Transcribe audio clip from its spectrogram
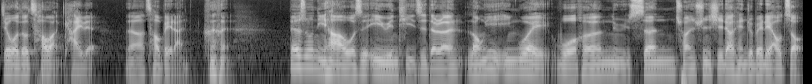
结果都超晚开的，那超北蓝。他说：“你好，我是易晕体质的人，容易因为我和女生传讯息聊天就被聊走，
